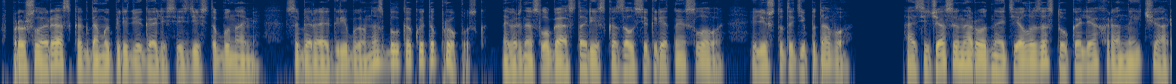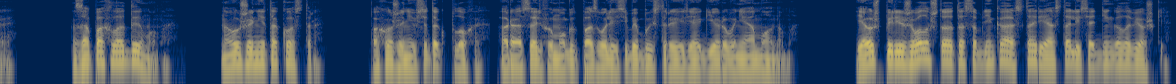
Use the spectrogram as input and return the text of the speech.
В прошлый раз, когда мы передвигались здесь табунами, собирая грибы, у нас был какой-то пропуск. Наверное, слуга Астарии сказал секретное слово или что-то типа того. А сейчас и народное тело застукали охранные чары. Запахло дымом, но уже не так остро. Похоже, не все так плохо, раз эльфы могут позволить себе быстрое реагирование ОМОНом. Я уж переживал, что от особняка Астарии остались одни головешки.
